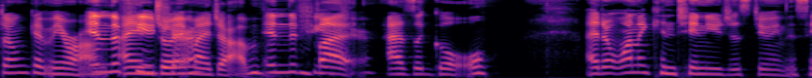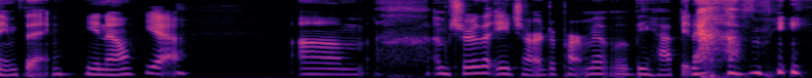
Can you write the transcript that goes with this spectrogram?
don't get me wrong. In the future, I enjoy my job. In the future But as a goal, I don't want to continue just doing the same thing, you know? yeah. Um I'm sure the HR department would be happy to have me.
